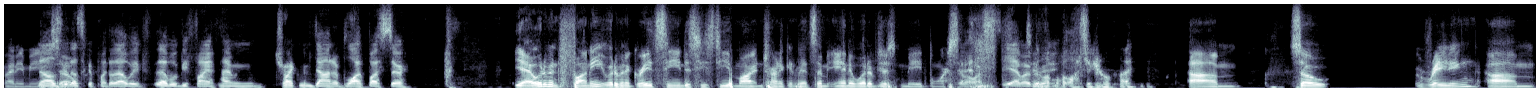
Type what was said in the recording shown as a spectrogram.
by any means. No, that's, So- that's a good point though. That would be, that would be fine having tracking him down at Blockbuster. Yeah, it would have been funny. It would have been a great scene to see Steve Martin trying to convince him, and it would have just made more sense. Yeah, it might be a lot more logical. Um, so rating. Um,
